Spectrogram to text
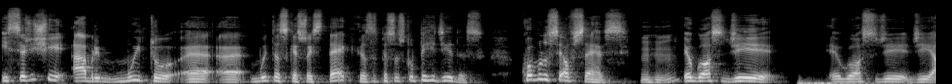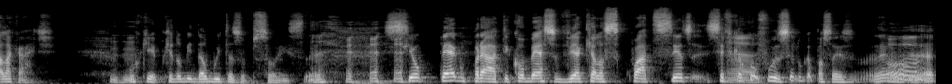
E se a gente abre muito, é, é, muitas questões técnicas, as pessoas ficam perdidas. Como no self-service. Uhum. Eu gosto de. Eu gosto de, de à la carte. Uhum. Por quê? Porque não me dão muitas opções. Né? Se eu pego o prato e começo a ver aquelas 400, você fica é. confuso, você nunca passou isso. Né? Oh.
